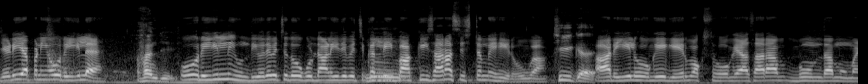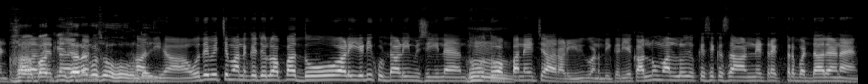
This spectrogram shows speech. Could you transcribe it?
ਜਿਹੜੀ ਆਪਣੀ ਉਹ ਰੀਲ ਹੈ ਹਾਂਜੀ। ਉਹ ਰੀਲ ਨਹੀਂ ਹੁੰਦੀ ਉਹਦੇ ਵਿੱਚ ਦੋ ਖੁੱਡਾਂ ਵਾਲੀ ਦੇ ਵਿੱਚ ਕੱਲੀ ਬਾਕੀ ਸਾਰਾ ਸਿਸਟਮ ਇਹੀ ਰਹੂਗਾ। ਠੀਕ ਹੈ। ਆ ਰੀਲ ਹੋ ਗਈ ਗੇਅਰ ਬਾਕਸ ਹੋ ਗਿਆ ਸਾਰਾ ਬੂਮ ਦਾ ਮੂਵਮੈਂਟ ਹਾਂ, ਬਾਕੀ ਸਾਰਾ ਕੁਛ ਉਹ ਹੁੰਦਾ ਹਾਂਜੀ ਹਾਂ ਉਹਦੇ ਵਿੱਚ ਮੰਨ ਕੇ ਚਲੋ ਆਪਾਂ ਦੋ ਵਾਲੀ ਜਿਹੜੀ ਖੁੱਡਾਂ ਵਾਲੀ ਮਸ਼ੀਨ ਹੈ ਦੋ ਤੋਂ ਆਪਾਂ ਨੇ ਚਾਰ ਵਾਲੀ ਵੀ ਬਣਦੀ ਕਰੀਏ। ਕੱਲ ਨੂੰ ਮੰਨ ਲਓ ਕਿਸੇ ਕਿਸਾਨ ਨੇ ਟਰੈਕਟਰ ਵੱਡਾ ਲੈਣਾ ਹੈ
